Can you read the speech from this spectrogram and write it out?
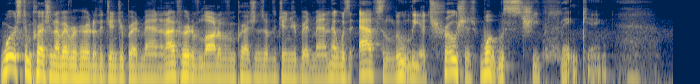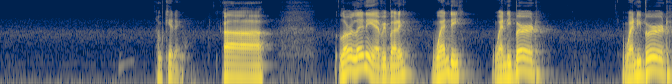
Worst impression I've ever heard of the gingerbread man, and I've heard of a lot of impressions of the gingerbread man. That was absolutely atrocious. What was she thinking? I'm kidding. Uh, Linney, everybody. Wendy. Wendy Byrde. Wendy Byrde.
